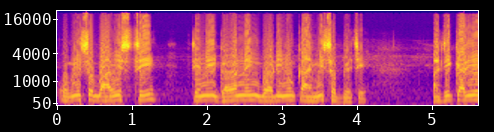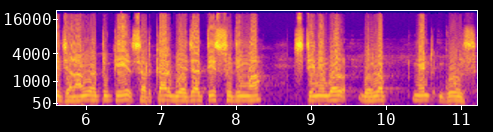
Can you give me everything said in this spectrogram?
ઓગણીસો બાવીસથી તેની ગવર્નિંગ બોડીનું કાયમી સભ્ય છે. અધિકારીએ જણાવ્યું હતું કે સરકાર બે હજાર ત્રીસ સુધીમાં સસ્ટેનેબલ ડેવલપમેન્ટ ગોલ્સ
